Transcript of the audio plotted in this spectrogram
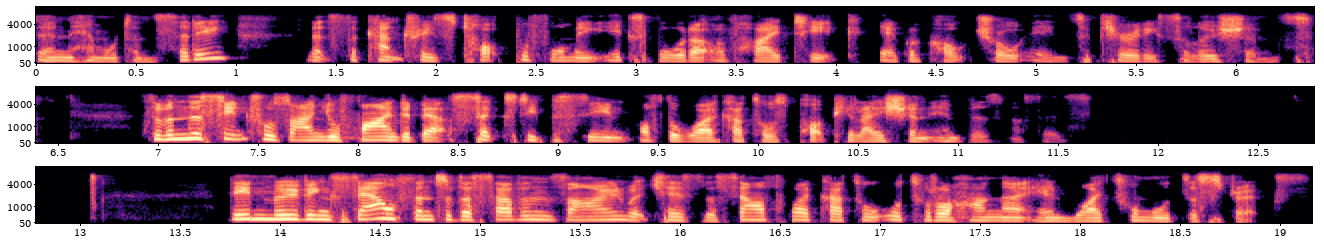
in Hamilton City, and it's the country's top performing exporter of high-tech agricultural and security solutions. So in the central zone, you'll find about 60% of the Waikato's population and businesses. Then moving south into the southern zone, which has the South Waikato, Otorohanga and Waitomo districts.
